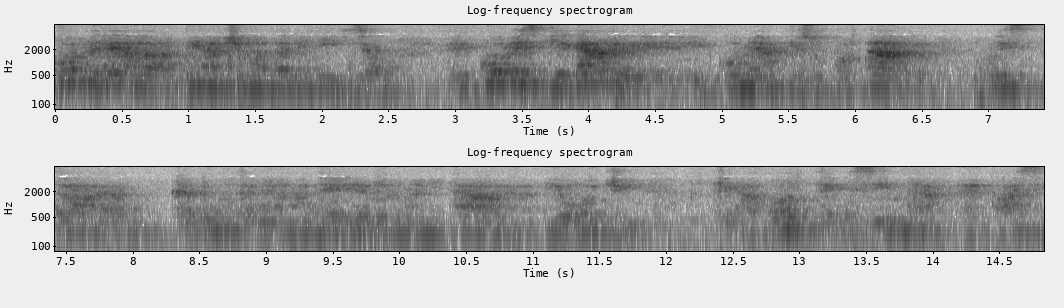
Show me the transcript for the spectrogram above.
come lei ha appena accennato all'inizio, eh, come spiegare, come anche supportare questa caduta nella materia dell'umanità di oggi, che a volte sembra eh, quasi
